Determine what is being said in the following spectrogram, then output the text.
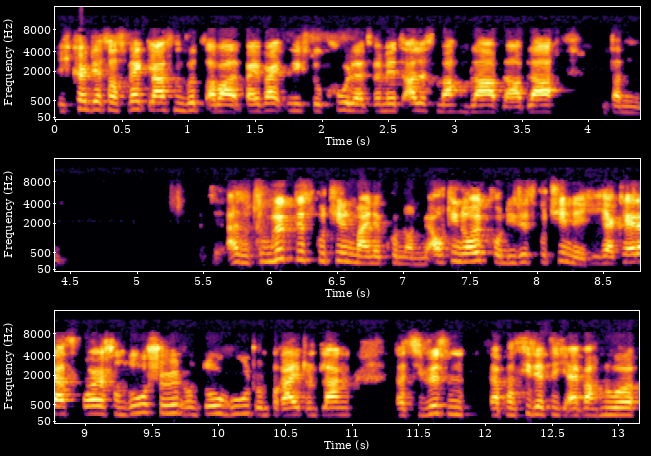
ich könnte jetzt was weglassen, wird es aber bei weitem nicht so cool, als wenn wir jetzt alles machen, bla bla bla. Und dann also zum Glück diskutieren meine Kunden nicht mehr. Auch die Neukunden, die diskutieren nicht. Ich erkläre das vorher schon so schön und so gut und breit und lang, dass sie wissen, da passiert jetzt nicht einfach nur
